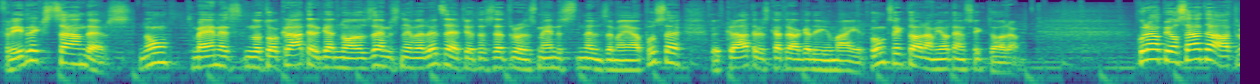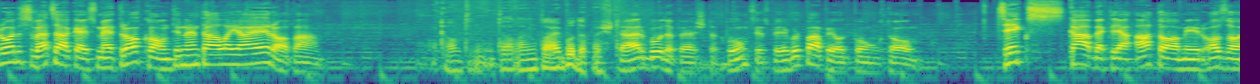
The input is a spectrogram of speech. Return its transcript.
Friedrichs Sanders. Nu, mēnes, no to krāteru gan no zemes nevar redzēt, jo tas atrodas mēnesis neredzamajā pusē, bet krāteris katrā gadījumā ir. Punkts Viktoram, jautājums Viktoram. Kurā pilsētā atrodas vecākais metro kontinentālajā Eiropā? Kontinentālā, nu tā ir Budapešta. Tā ir Budapešta. Punkts, iespējot papildu punktu. Cik skābekļa atomi ir ozo,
